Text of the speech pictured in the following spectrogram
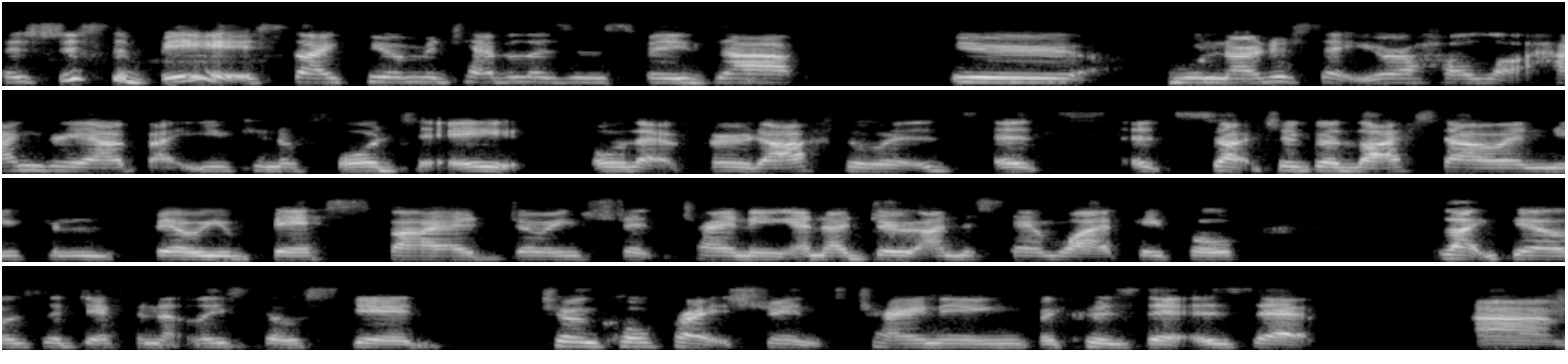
it's just the best. Like your metabolism speeds up. You will notice that you're a whole lot hungrier but you can afford to eat all that food afterwards. It's it's such a good lifestyle and you can feel your best by doing strength training and i do understand why people like girls are definitely still scared to incorporate strength training because there is that um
